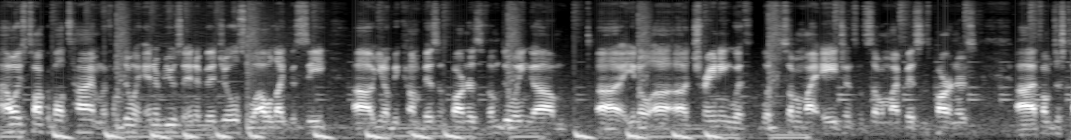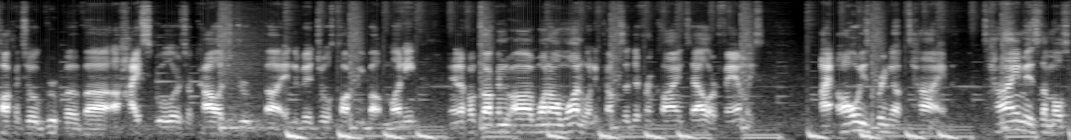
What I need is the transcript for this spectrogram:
I always talk about time. If I'm doing interviews with individuals who I would like to see, uh, you know, become business partners. If I'm doing, um, uh, you know, uh, training with with some of my agents, with some of my business partners. Uh, if I'm just talking to a group of uh, high schoolers or college group uh, individuals talking about money, and if I'm talking one on one when it comes to different clientele or families, I always bring up time. Time is the most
